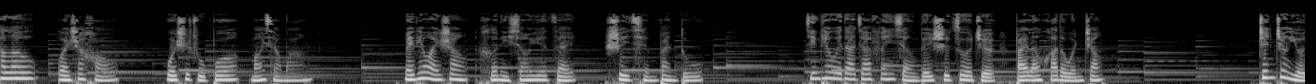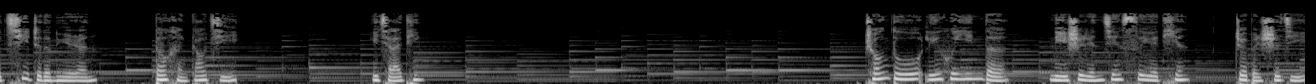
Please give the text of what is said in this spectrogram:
Hello，晚上好，我是主播芒小芒，每天晚上和你相约在睡前伴读。今天为大家分享的是作者白兰花的文章。真正有气质的女人，都很高级。一起来听。重读林徽因的《你是人间四月天》这本诗集。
